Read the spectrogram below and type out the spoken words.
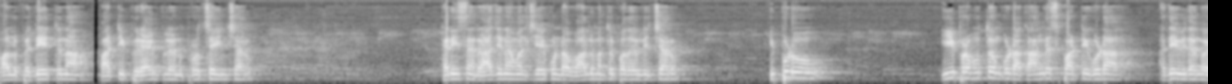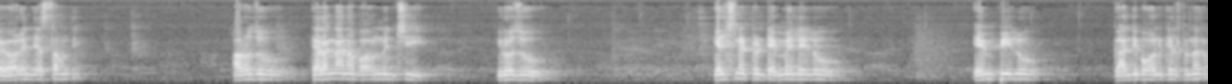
వాళ్ళు పెద్ద ఎత్తున పార్టీ ఫిరాయింపులను ప్రోత్సహించారు. కనీసం రాజీనామాలు చేయకుండా వాళ్ళు మంత్రి పదవులు ఇచ్చారు. ఇప్పుడు ఈ ప్రభుత్వం కూడా కాంగ్రెస్ పార్టీ కూడా అదే విధంగా వ్యవహారం చేస్తూ ఉంది. ఆ రోజు తెలంగాణ భవన్ నుంచి ఈరోజు గెలిచినటువంటి ఎమ్మెల్యేలు ఎంపీలు గాంధీ భవన్కి వెళ్తున్నారు.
